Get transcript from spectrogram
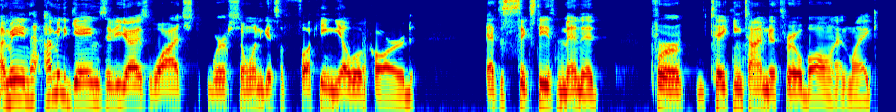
I mean, how many games have you guys watched where someone gets a fucking yellow card at the 60th minute for taking time to throw a ball in? Like,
